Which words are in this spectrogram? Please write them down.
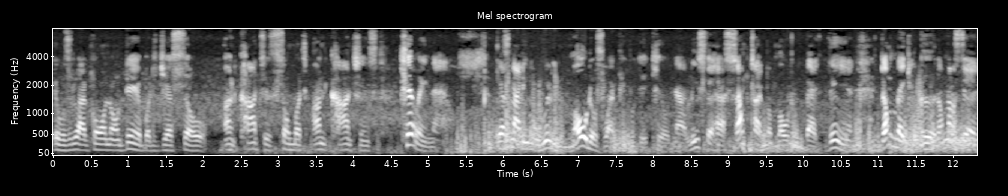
It was a lot going on then, but it's just so unconscious, so much unconscious killing now. There's not even really motives why people get killed now. At least they had some type of motive back then. Don't make it good. I'm not saying,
